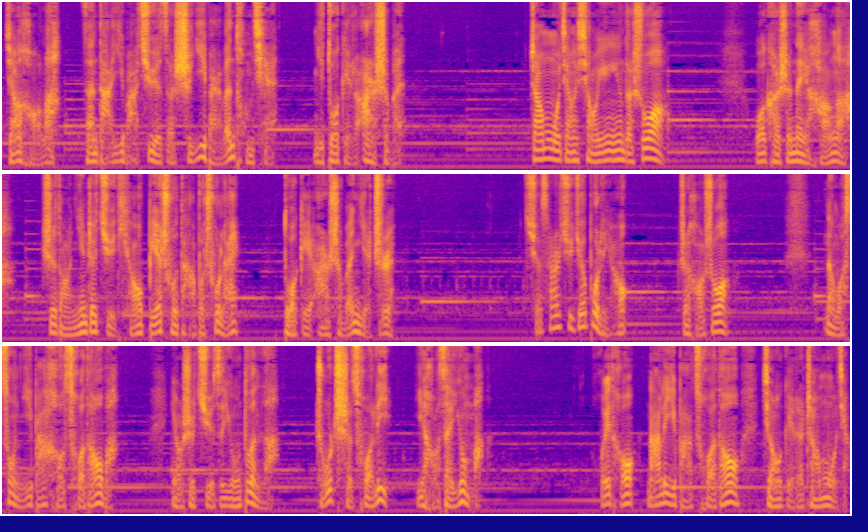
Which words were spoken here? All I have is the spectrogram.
讲好了，咱打一把锯子是一百文铜钱，你多给了二十文。”张木匠笑盈盈地说：“我可是内行啊，知道您这锯条别处打不出来。”多给二十文也值。瘸三儿拒绝不了，只好说：“那我送你一把好锉刀吧，要是锯子用钝了，主齿错利也好再用嘛。”回头拿了一把锉刀交给了张木匠，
